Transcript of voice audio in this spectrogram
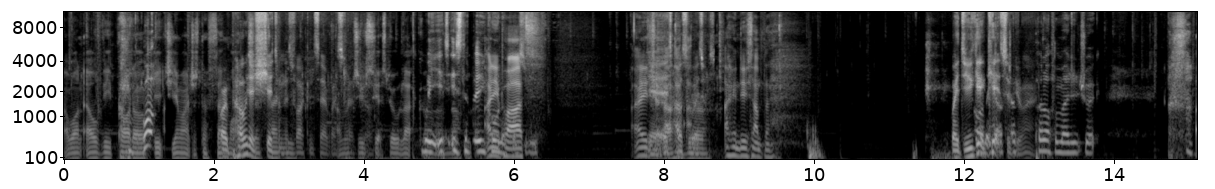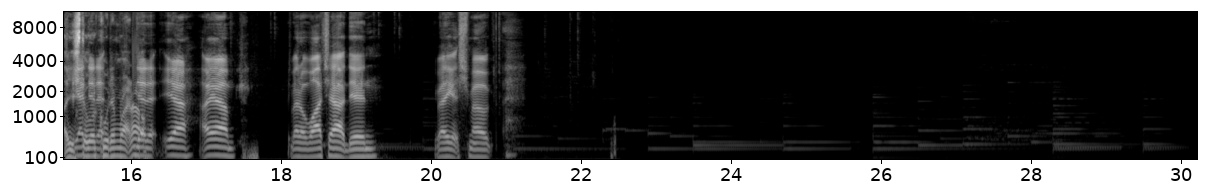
I want LV Prado, What? Gucci. I might just defend Bro, my Poe just options, shit on this fucking server. I I'm swear a to juice God. get spilled like. Wait, is, is the big I need corner pots. possible? I need Yeah, to. it's I- possible. I- I can do something. Wait, do you Oh, get wait, kits that's if you want? Pull off a magic trick. Are you Yeah, still did it. recording right now? Did it? Yeah, I am. You better watch out, dude. You better get smoked.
